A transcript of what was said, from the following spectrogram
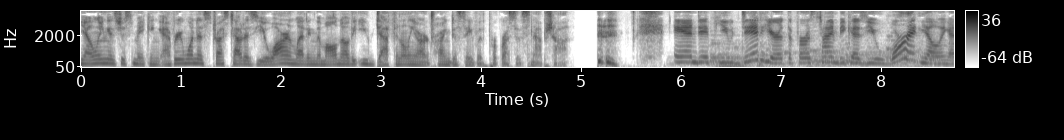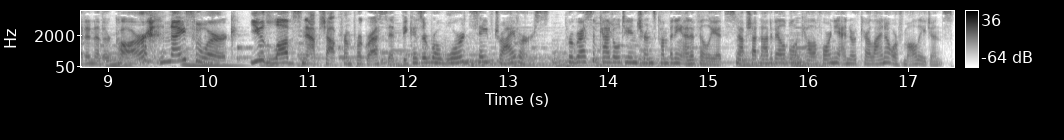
Yelling is just making everyone as stressed out as you are and letting them all know that you definitely aren't trying to save with Progressive Snapshot. and if you did hear it the first time because you weren't yelling at another car, nice work. You'd love Snapshot from Progressive because it rewards safe drivers. Progressive Casualty Insurance Company and affiliates. Snapshot not available in California and North Carolina or from all agents.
